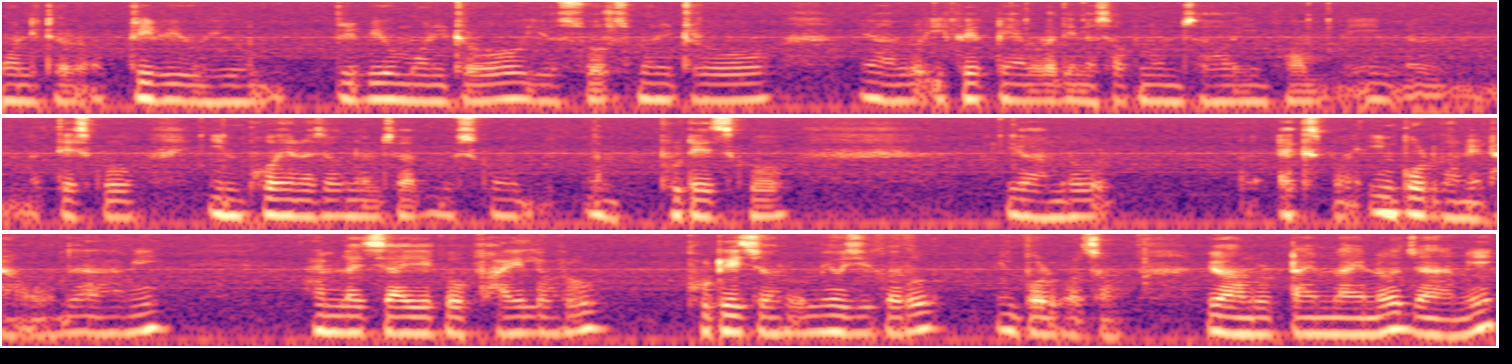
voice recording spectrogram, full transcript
मोनिटर प्रिभ्यू यो प्रिभ्यू मोनिटर हो यो सोर्स मोनिटर हो। यो हाम्रो इफेक्ट यहाँबाट दिन सक्नुहुन्छ इन्फर्म त्यसको इन्फो हेर्न सक्नुहुन्छ उसको फुटेजको यो हाम्रो एक्सपो इम्पोर्ट गर्ने ठाउँ हो जहाँ हामी हामीलाई चाहिएको फाइलहरू फुटेजहरू म्युजिकहरू इम्पोर्ट गर्छौँ। यो हाम्रो टाइम लाइन हो जहाँ हामी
